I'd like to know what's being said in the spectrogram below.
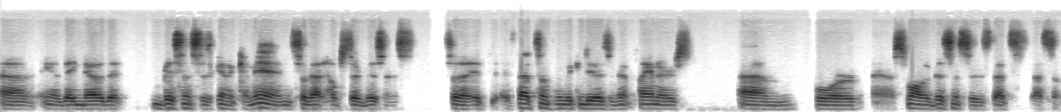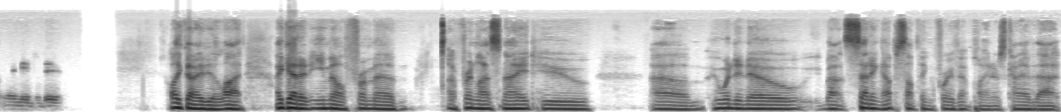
uh, you know, they know that business is going to come in, so that helps their business. So if, if that's something we can do as event planners, um, for uh, smaller businesses, that's that's something we need to do. I like that idea a lot. I got an email from a, a friend last night who um, who wanted to know about setting up something for event planners, kind of that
